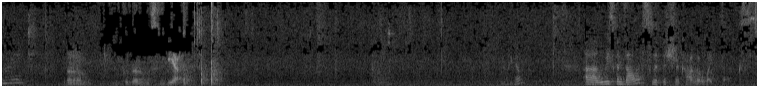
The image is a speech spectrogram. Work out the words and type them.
last night. Um, put that on this thing. Yeah. There we go. Uh, Luis Gonzalez with the Chicago White Sox.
